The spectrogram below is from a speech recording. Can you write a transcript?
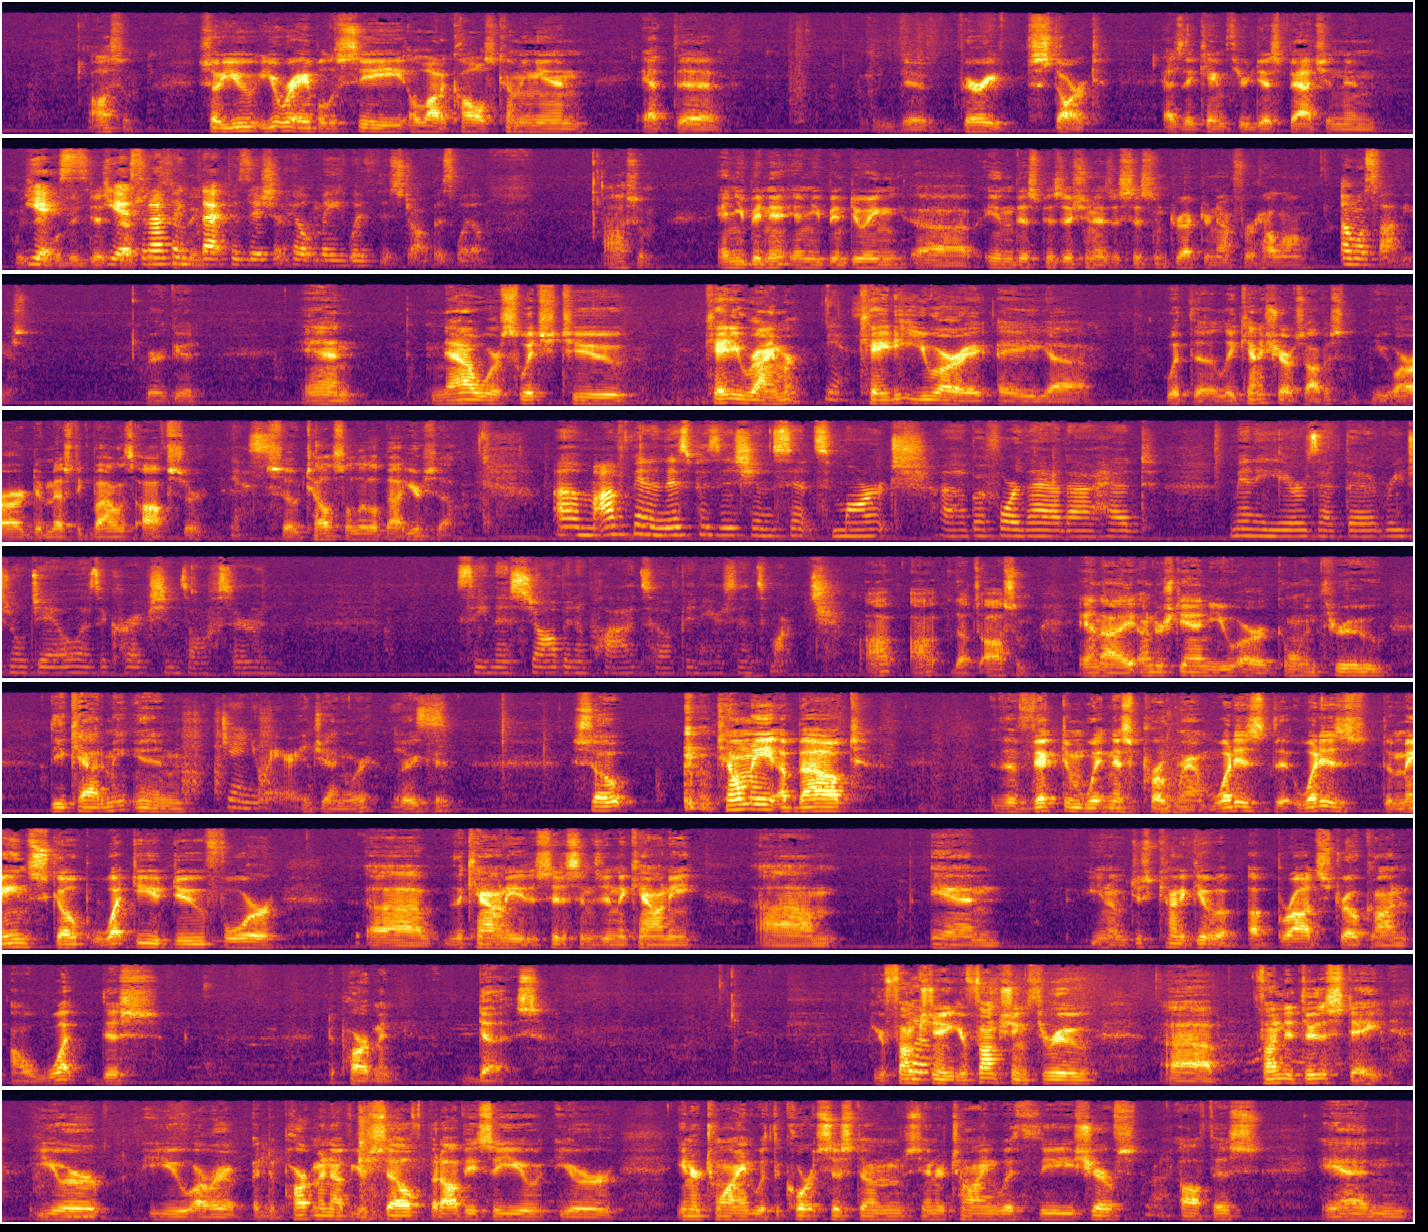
Awesome. So you, you were able to see a lot of calls coming in at the the very start as they came through dispatch and then was yes, able to dispatch. Yes, and I think that position helped me with this job as well. Awesome. And you've been in, and you've been doing uh, in this position as assistant director now for how long? Almost five years. Very good. And now we're switched to Katie Reimer. Yes. Katie, you are a, a uh, with the Lee County Sheriff's Office. You are our domestic violence officer. Yes. So tell us a little about yourself. Um, I've been in this position since March. Uh, before that, I had many years at the regional jail as a corrections officer and seen this job and applied, so I've been here since March. Uh, uh, that's awesome. And I understand you are going through the academy in January. In January, yes. very good. So, tell me about the victim witness program. What is the what is the main scope? What do you do for uh, the county, the citizens in the county, um, and you know, just kind of give a, a broad stroke on, on what this department does. You're functioning. Well, you're functioning through uh, funded through the state. You're you are a department of yourself, but obviously you you're intertwined with the court systems, intertwined with the sheriff's right. office, and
